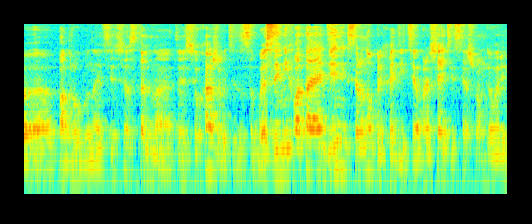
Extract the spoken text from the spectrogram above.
э, подругу найти, и все остальное. То есть ухаживайте за собой. Если не хватает денег, все равно приходите, обращайтесь, я же вам говорю.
